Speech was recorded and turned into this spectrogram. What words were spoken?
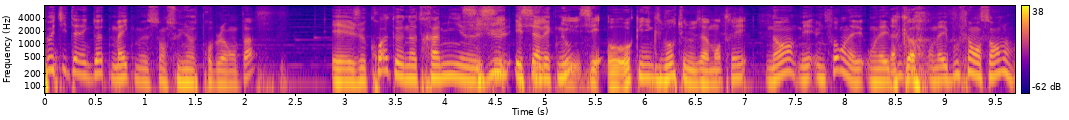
petite anecdote, Mike me s'en souvient probablement pas. Et je crois que notre ami euh, Si, si, Jules était si, avec nous. C'est au au Königsbourg, tu nous as montré. Non, mais une fois on avait on avait bouffé, on avait bouffé ensemble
